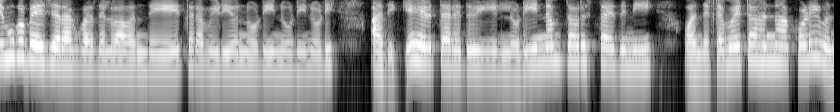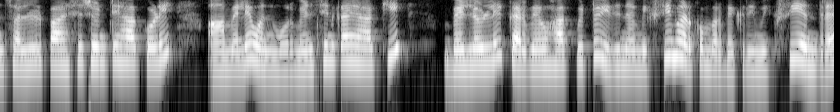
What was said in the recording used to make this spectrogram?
ನಿಮಗೂ ಬೇಜಾರಾಗಬಾರ್ದಲ್ವಾ? ಒಂದೇ ಥರ ವಿಡಿಯೋ ನೋಡಿ ನೋಡಿ ನೋಡಿ. ಅದಕ್ಕೆ ಹೇಳ್ತಾ ಇರೋದು ಇಲ್ಲಿ ನೋಡಿ ಇನ್ನೊಮ್ಮೆ ತೋರಿಸ್ತಾ ಇದ್ದೀನಿ. ಒಂದು ಟೊಮೆಟೊ ಹಣ್ಣು ಹಾಕ್ಕೊಳ್ಳಿ ಒಂದು ಸ್ವಲ್ಪ ಹಸಿ ಶುಂಠಿ ಹಾಕ್ಕೊಳ್ಳಿ ಆಮೇಲೆ ಒಂದು ಮೂರು ಮೆಣಸಿನ್ಕಾಯಿ ಹಾಕಿ ಬೆಳ್ಳುಳ್ಳಿ, ಕರಿಬೇವು ಹಾಕಿಬಿಟ್ಟು ಇದನ್ನು ಮಿಕ್ಸಿ ಮಾಡ್ಕೊಂಬರ್ಬೇಕ್ರಿ ಮಿಕ್ಸಿ ಅಂದರೆ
